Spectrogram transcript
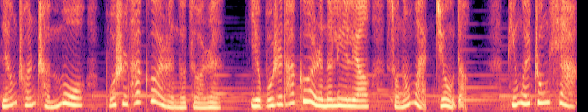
粮船沉没不是他个人的责任，也不是他个人的力量所能挽救的，评为中下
